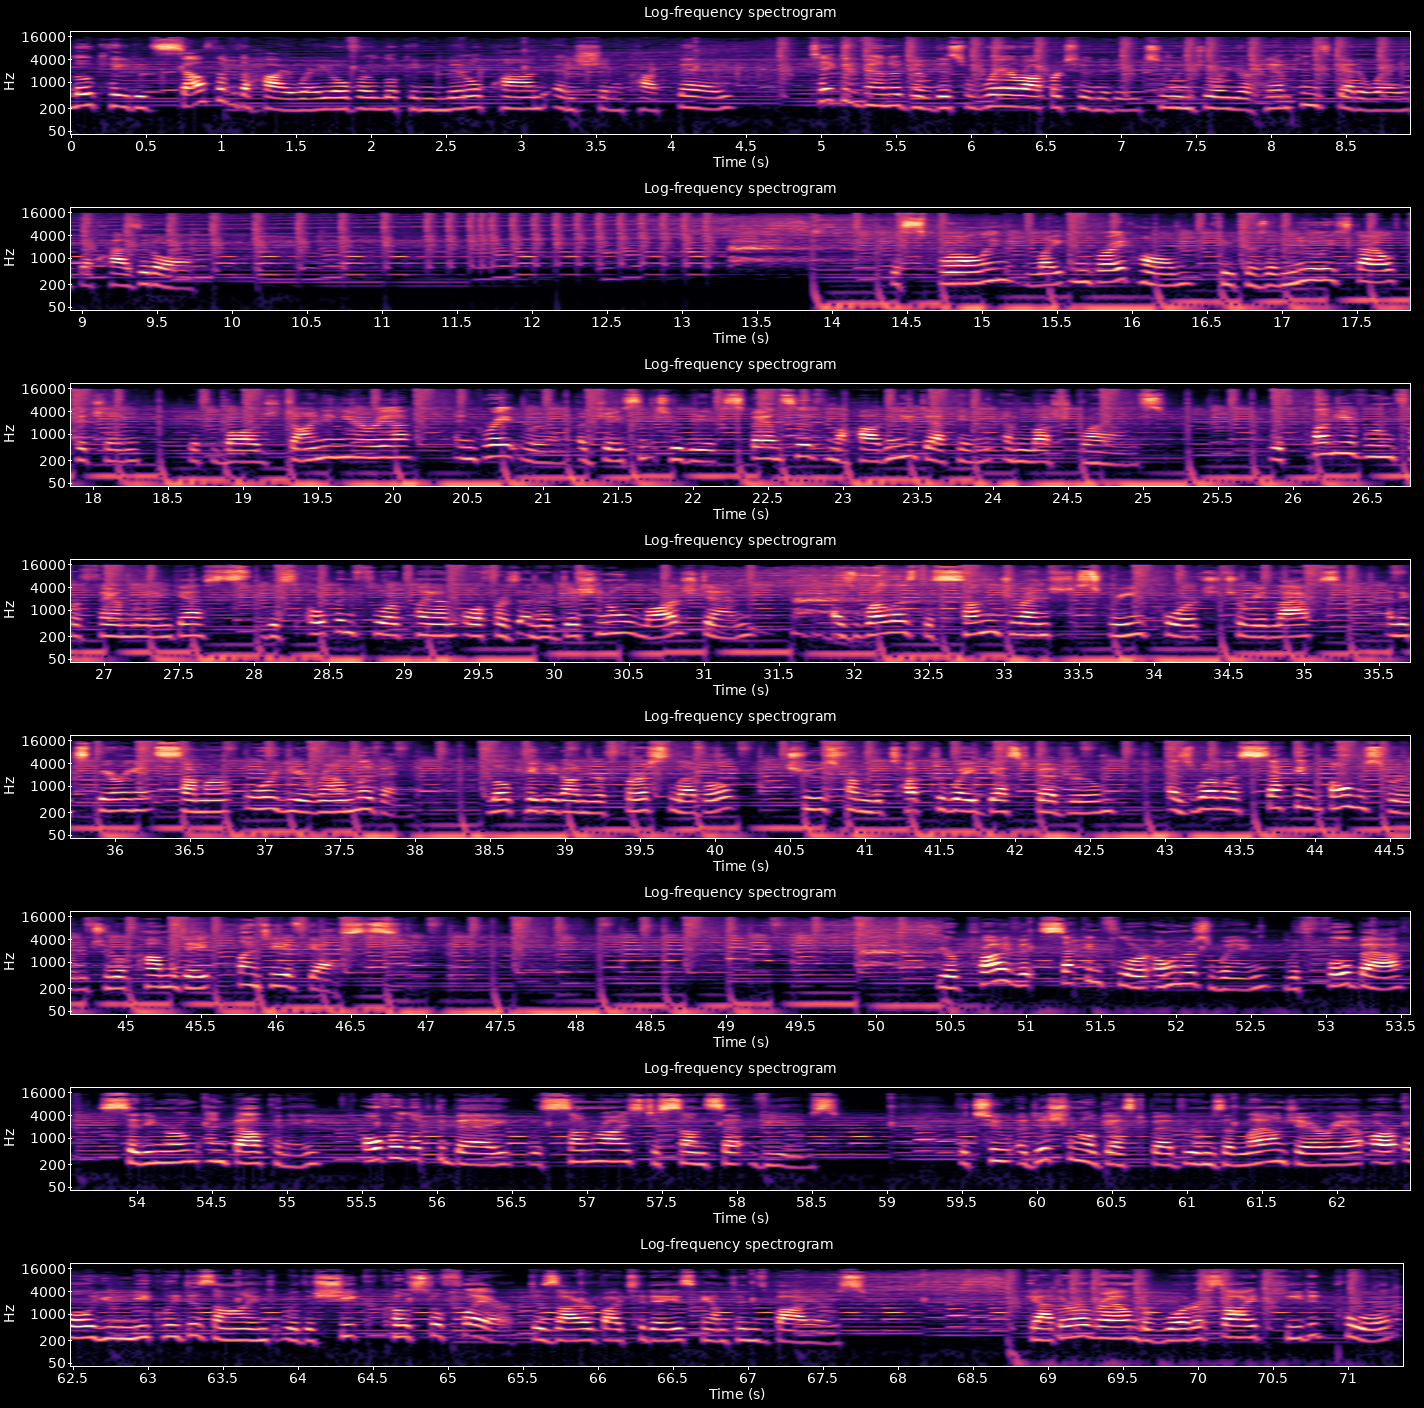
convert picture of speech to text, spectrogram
Located south of the highway overlooking Middle Pond and Shinnecock Bay, take advantage of this rare opportunity to enjoy your Hamptons getaway that has it all. The sprawling, light and bright home features a newly styled kitchen with large dining area and great room adjacent to the expansive mahogany decking and lush grounds. With plenty of room for family and guests, this open floor plan offers an additional large den, as well as the sun-drenched screen porch to relax and experience summer or year-round living. Located on your first level, choose from the tucked-away guest bedroom, as well as second bonus room to accommodate plenty of guests. Your private second floor owner's wing with full bath, sitting room, and balcony overlook the bay with sunrise to sunset views. The two additional guest bedrooms and lounge area are all uniquely designed with a chic coastal flair desired by today's Hamptons buyers. Gather around the waterside heated pool,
